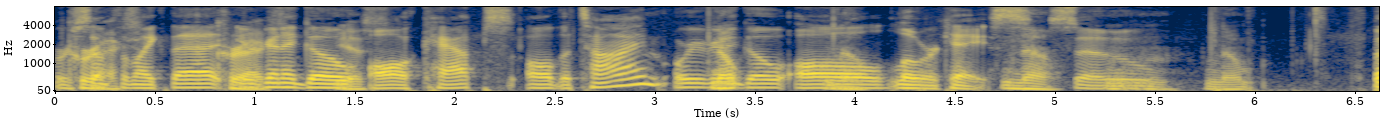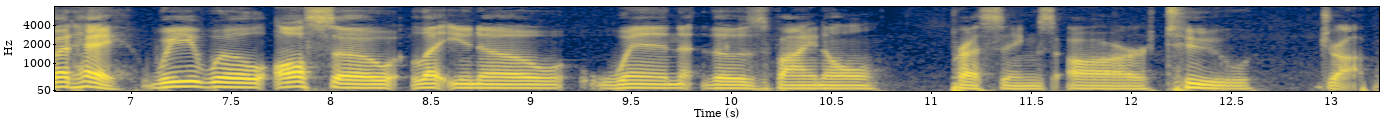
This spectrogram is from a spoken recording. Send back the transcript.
or Correct. something like that, you're going to go Yes. all caps all the time, or you're going Nope. to go all lowercase. No. So, Mm-mm. no. but hey, we will also let you know when those vinyl pressings are to drop.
